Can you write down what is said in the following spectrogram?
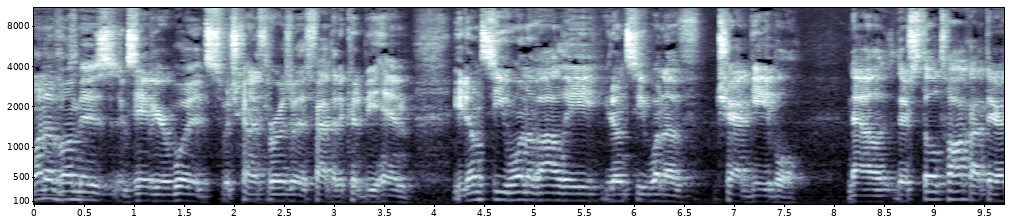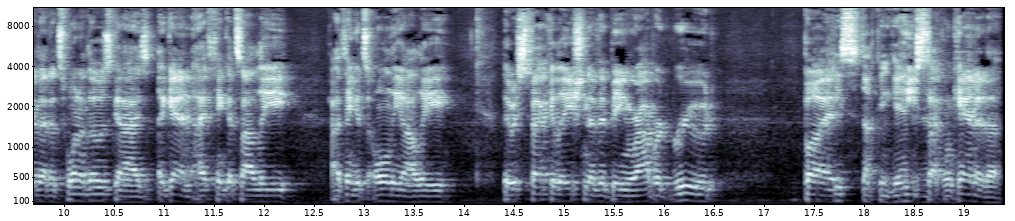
one of them is Xavier Woods, which kind of throws away the fact that it could be him. You don't see one of Ali. You don't see one of Chad Gable. Now, there's still talk out there that it's one of those guys. Again, I think it's Ali. I think it's only Ali. There was speculation of it being Robert Roode, but He's stuck in Canada. he's stuck in Canada,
